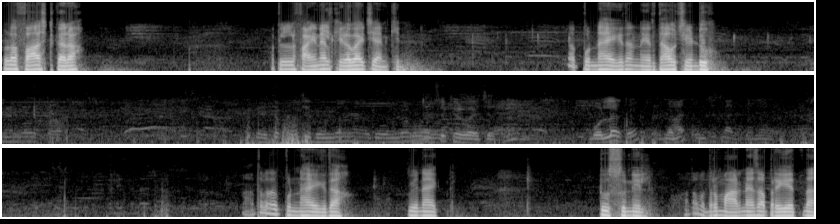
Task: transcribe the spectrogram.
थोडं फास्ट करा. आपल्याला फायनल खेळवायची आणखीन. पुन्हा एकदा निर्धाव चेंडू. आता पुन्हा एकदा. विनायक. टू सुनील. आता मात्र मारण्याचा प्रयत्न.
